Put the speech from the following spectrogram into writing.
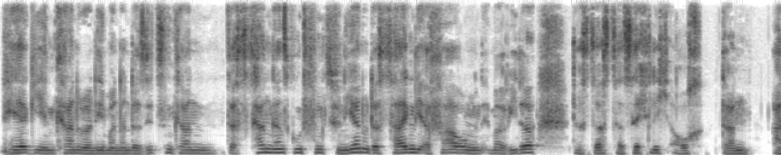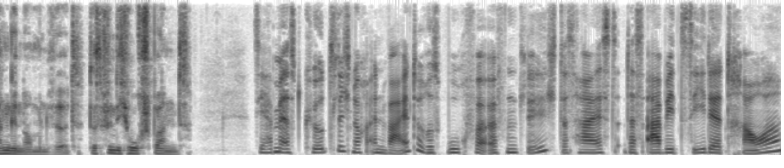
hergehen kann oder nebeneinander sitzen kann, das kann ganz gut funktionieren und das zeigen die Erfahrungen immer wieder, dass das tatsächlich auch dann angenommen wird. Das finde ich hochspannend. Sie haben erst kürzlich noch ein weiteres Buch veröffentlicht, das heißt Das ABC der Trauer.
